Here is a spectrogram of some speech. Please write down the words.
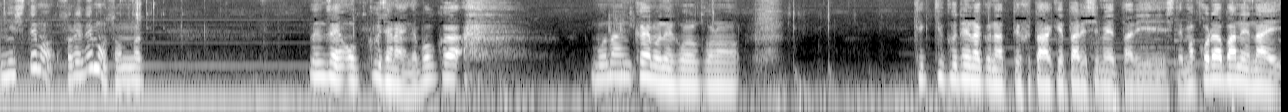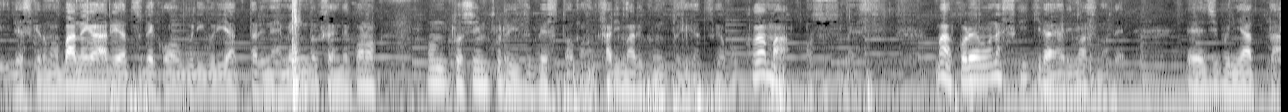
にしてもそれでもそんな全然億劫じゃないんで僕はもう何回もねこのこの結局出なくなって蓋開けたり閉めたりしてまあこれはバネないですけどもバネがあるやつでこうグリグリやったりねめんどくさいんでこのほんとシンプルイズベストこのカリマルくんというやつが僕はまあおすすめです。まあこれもね好き嫌いありますのでえー、自分に合った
